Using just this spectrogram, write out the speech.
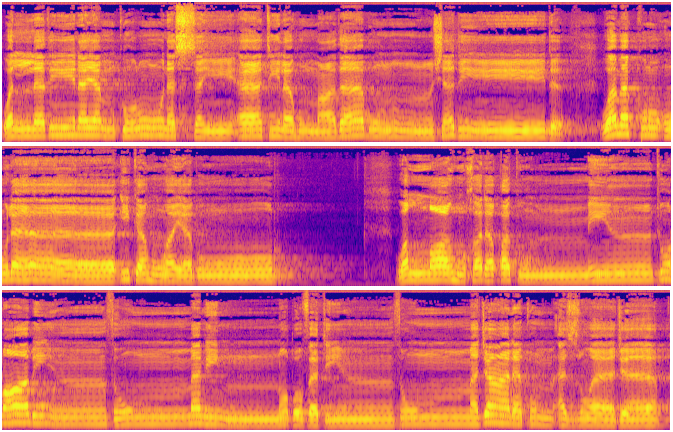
والذين يمكرون السيئات لهم عذاب شديد. ومكر أولئك هو يبور. والله خلقكم من تراب ثم من نطفة ثم جعلكم أزواجا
